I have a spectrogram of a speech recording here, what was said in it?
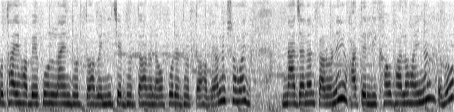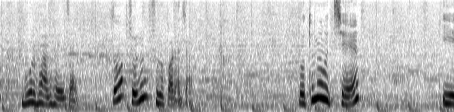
কোথায় হবে, কোন লাইন ধরতে হবে, নিচে ধরতে হবে না, উপরে ধরতে হবে, অনেক সময় না জানার কারণে হাতের লেখাও ভালো হয় না এবং ভুল ভালো হয়ে যায়। তো চলুন শুরু করা যাক। প্রথমে হচ্ছে A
